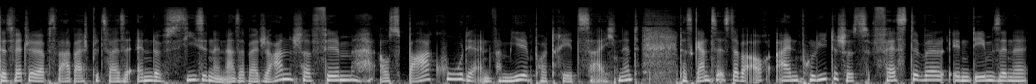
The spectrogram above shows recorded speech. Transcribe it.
des Wettbewerbs war beispielsweise End of Season, ein aserbaidschanischer Film aus Baku, der ein Familienporträt zeichnet. Das Ganze ist aber auch ein politisches Festival in dem Sinne,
